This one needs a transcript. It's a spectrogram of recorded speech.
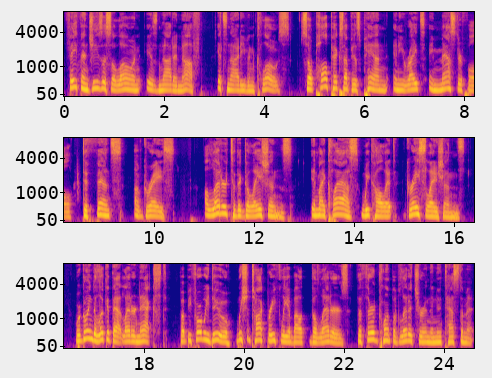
faith in Jesus alone is not enough. It's not even close. So Paul picks up his pen and he writes a masterful defense of grace, a letter to the Galatians. In my class, we call it Gracelations. We're going to look at that letter next, but before we do, we should talk briefly about the letters, the third clump of literature in the New Testament.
